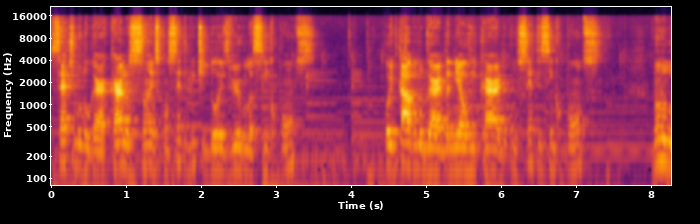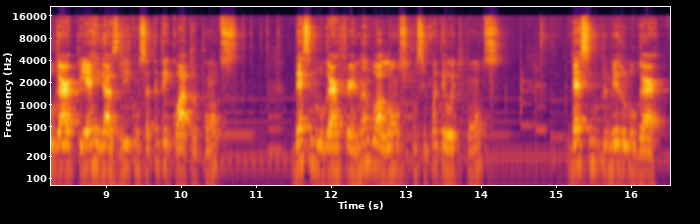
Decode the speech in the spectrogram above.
Sétimo lugar, Carlos Sainz com 122,5 pontos. Oitavo lugar, Daniel Ricardo com 105 pontos. Nono lugar, Pierre Gasly com 74 pontos. Décimo lugar, Fernando Alonso com 58 pontos. Décimo primeiro lugar,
